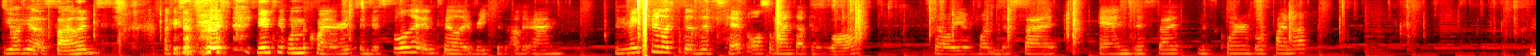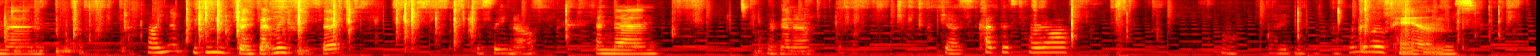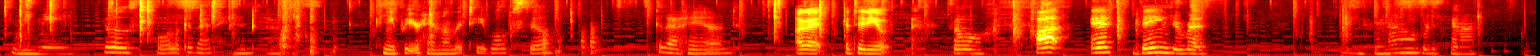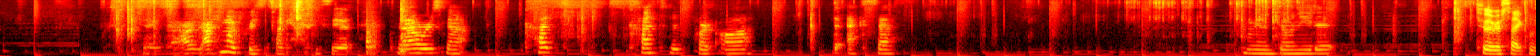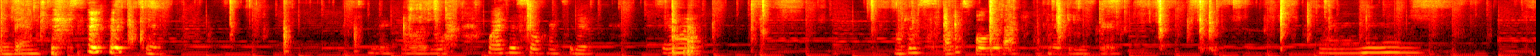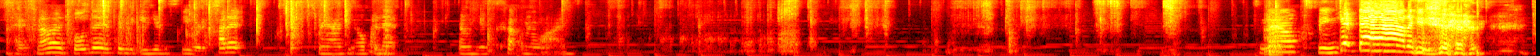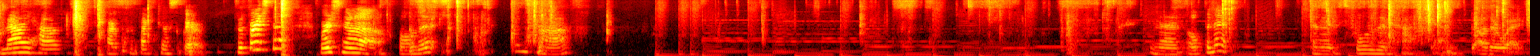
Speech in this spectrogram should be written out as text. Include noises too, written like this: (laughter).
Do you want to hear that silence? (laughs) Okay, so first you're gonna take one of the corners and just fold it until it reaches the other end, and make sure like the, the tip also lines up as well. So you have one this side and this side, this corner both line up. And then, oh, you know, you can gently crease it, just so you know. And then we're gonna just cut this part off. Oh, why didn't you cut Look at those hands. What do you mean? Look at those. Oh, look at that hand, guys. Can you put your hand on the table still? Look at that hand. Okay, continue. So hot and dangerous. Okay, now we're just gonna. Okay, I, I'm gonna crease so I can actually see it. Now we're just gonna cut, cut this part off, the excess. We're gonna donate it. To the recycling bin. (laughs) why- is this so hard to do? You know what? I'll just I'll just fold it back to make it easier. Okay, so now that I fold it, it's gonna be easier to see where to cut it. So now I can open it and we can cut on the line. So now we can get that out of here. (laughs) now we have our perfecto square. So first step, we're just gonna fold it in half. And then open it, and then just fold it in half again, the other way.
